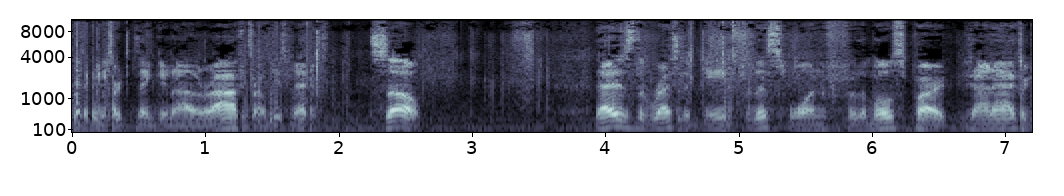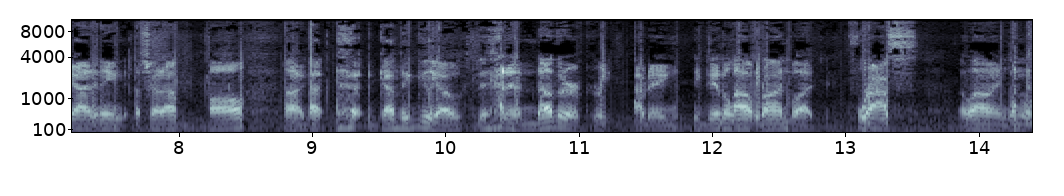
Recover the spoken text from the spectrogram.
I think we start thinking other options from these men. So that is the rest of the game for this one for the most part. John Acker got an a shutout ball. Uh, got They had another great outing. They did allow a run, but four outs, allowing one.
